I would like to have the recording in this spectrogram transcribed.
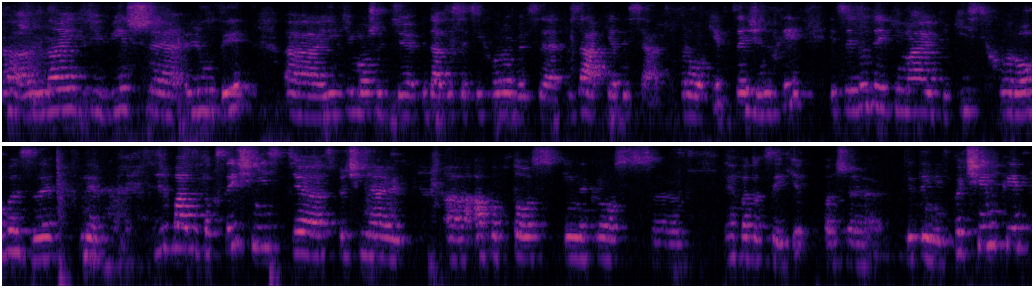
Е, Найбільше люди, е, які можуть піддатися цій хворобі, це за 50 років. Це жінки, і це люди, які мають якісь хвороби з нирками. Гепатотоксичність е, спричиняють апоптоз і некроз гепатоцитів, отже, клітинів печінки,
